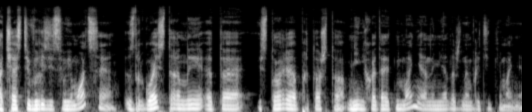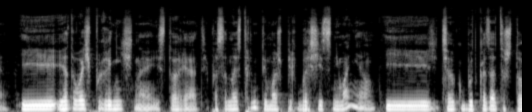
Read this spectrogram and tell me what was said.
отчасти выразить свои эмоции. С другой стороны, это история про то, что мне не хватает внимания, а на меня должны обратить внимание. И, это очень пограничная история. Типа, с одной стороны, ты можешь переборщить с вниманием, и человеку будет казаться, что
